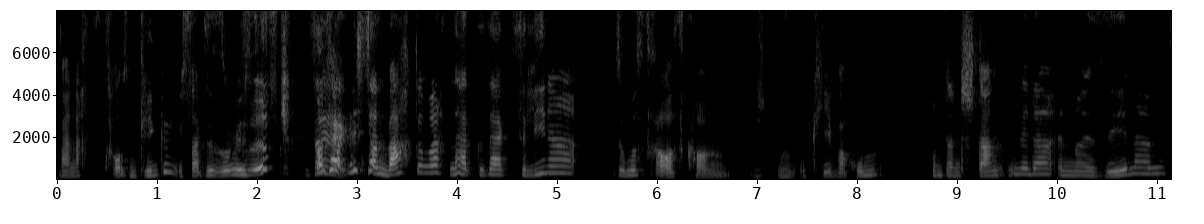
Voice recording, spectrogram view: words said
war nachts draußen pinkeln. Ich sage dir so, wie es ist. Und hat mich dann wach gemacht und hat gesagt, Selina, du musst rauskommen. Ich, "Hm, Okay, warum? Und dann standen wir da in Neuseeland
